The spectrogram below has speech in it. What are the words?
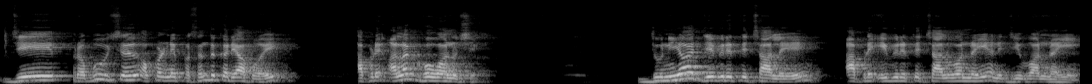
જે પ્રભુ ઈસુ આપણને પસંદ કર્યા હોય, આપણે અલગ હોવાનું છે. દુનિયા જેવી રીતે ચાલે, આપણે એવી રીતે ચાલવા નહીં અને જીવવા નહીં.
